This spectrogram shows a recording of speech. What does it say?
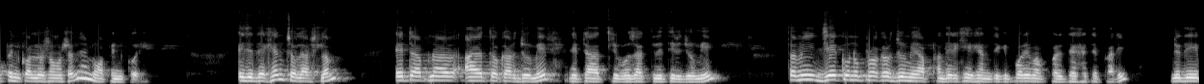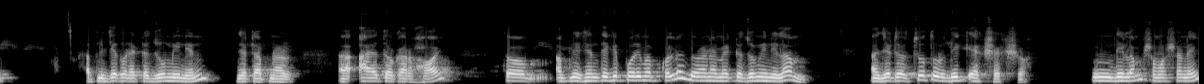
ওপেন করলে সমস্যা নেই, আমি ওপেন করি। এই যে দেখেন, চলে আসলাম। এটা আপনার আয়তকার জমির, এটা ত্রিভুজাকৃতির জমি। তো আমি যে কোনো প্রকার জমি আপনাদেরকে এখান থেকে পরিমাপ করে দেখাতে পারি। যদি আপনি যে কোনো একটা জমি নেন, যেটা আপনার আয়তকার হয়, তো আপনি এখান থেকে পরিমাপ করলে ধরেন আমি একটা জমি নিলাম যেটার চতুর্দিক একশো একশো। দিলাম, সমস্যা নেই।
